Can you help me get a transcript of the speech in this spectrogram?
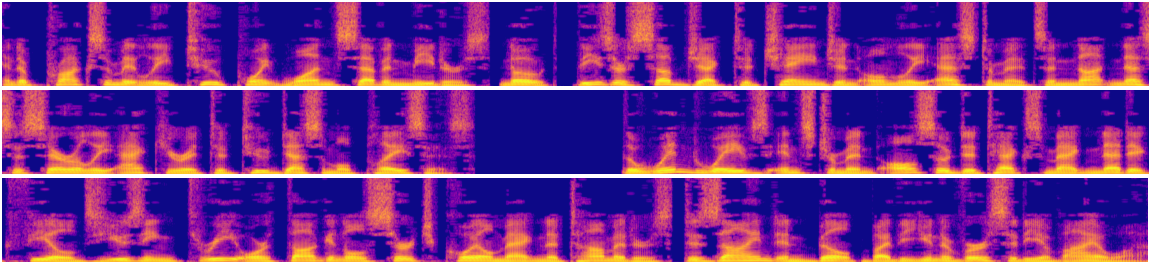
and approximately 2.17 meters. Note: these are subject to change and only estimates and not necessarily accurate to two decimal places. The Wind Waves instrument also detects magnetic fields using three orthogonal search coil magnetometers designed and built by the University of Iowa.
